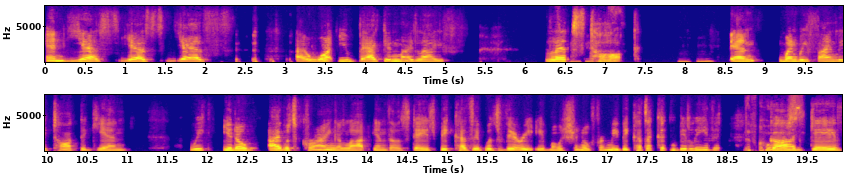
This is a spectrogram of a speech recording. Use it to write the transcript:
And yes, yes, yes, I want you back in my life. Let's talk. Mm-hmm. And when we finally talked again, we, you know, I was crying a lot in those days because it was very emotional for me because I couldn't believe it. Of course. God gave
